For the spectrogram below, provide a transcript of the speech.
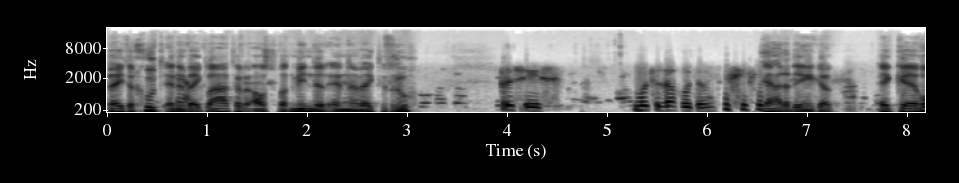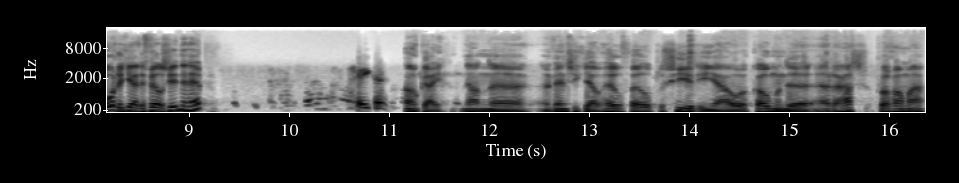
beter goed en een ja. week later als wat minder en een week te vroeg. Precies. Moeten we het wel goed doen. ja, dat denk ik ook. Ik hoor dat jij er veel zin in hebt. Zeker. Oké, okay, dan uh, wens ik jou heel veel plezier in jouw komende uh, raadsprogramma.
